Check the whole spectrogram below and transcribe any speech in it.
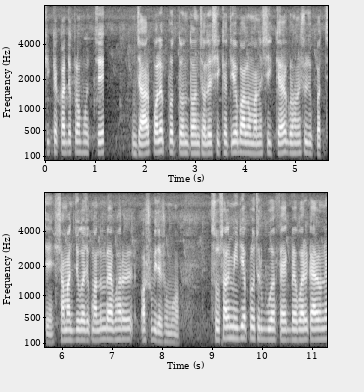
শিক্ষা কার্যক্রম হচ্ছে যার ফলে প্রত্যন্ত অঞ্চলের শিক্ষার্থীও ভালো মানের শিক্ষা গ্রহণের সুযোগ পাচ্ছে। সামাজিক যোগাযোগ মাধ্যম ব্যবহারের অসুবিধাসমূহ। সোশ্যাল মিডিয়া প্রচুর ভুয়া ফ্যাক ব্যবহারের কারণে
